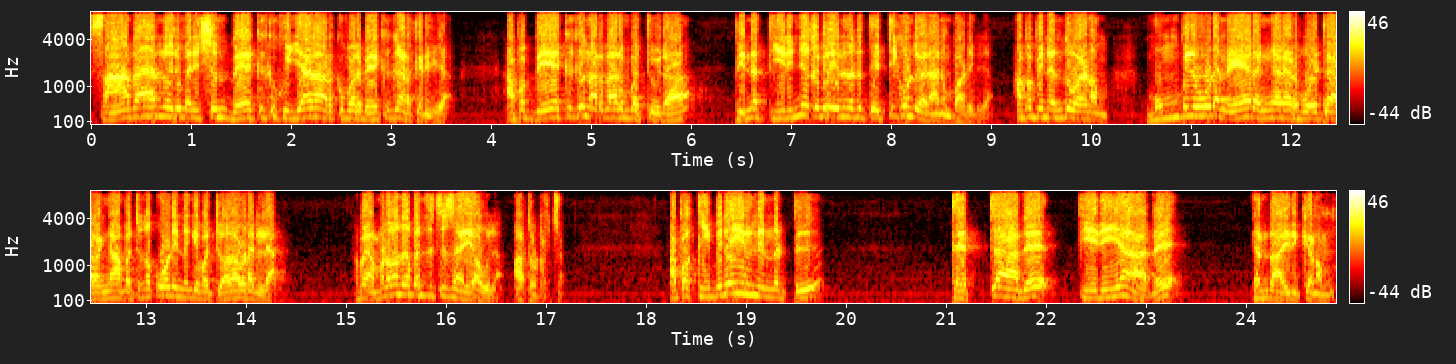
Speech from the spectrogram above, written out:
സാധാരണ ഒരു മനുഷ്യൻ ബേക്ക് കുയ്യാൻ നടക്കും പോലെ ബേക്ക് നടക്കണില്ല അപ്പൊ ബേക്ക് നടന്നാലും പറ്റൂല. പിന്നെ തിരിഞ്ഞ് കിബിലയിൽ നിന്നിട്ട് തെറ്റിക്കൊണ്ട് വരാനും പാടില്ല. അപ്പൊ പിന്നെ എന്ത് വേണം? മുമ്പിലൂടെ നേരെ എങ്ങനെയാണ് പോയിട്ട് ഇറങ്ങാൻ പറ്റുന്ന കോടി ഉണ്ടെങ്കിൽ പറ്റും. അത് അവിടെ ഇല്ല. അപ്പൊ നമ്മളെ മതമനുസരിച്ച് ശരിയാവൂല ആ തുടർച്ച. അപ്പൊ കിബിലയിൽ നിന്നിട്ട് തെറ്റാതെ തിരിയാതെ എന്തായിരിക്കണം?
